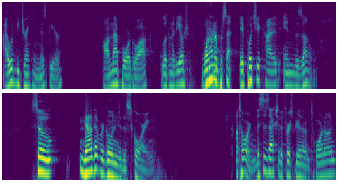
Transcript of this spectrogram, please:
I would be drinking this beer on that boardwalk, looking at the ocean. Mm-hmm. One hundred percent. It puts you kind of in the zone. So now that we're going into the scoring, I'm torn. This is actually the first beer that I'm torn on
